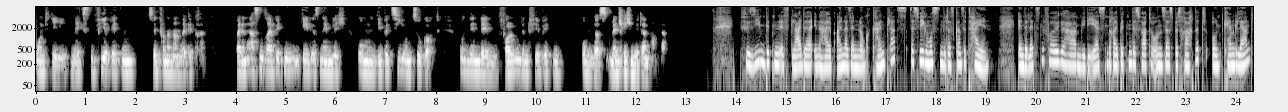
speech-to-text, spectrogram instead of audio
und die nächsten vier Bitten sind voneinander getrennt. Bei den ersten drei Bitten geht es nämlich um die Beziehung zu Gott und in den folgenden vier Bitten um das menschliche Miteinander. Für sieben Bitten ist leider innerhalb einer Sendung kein Platz, deswegen mussten wir das Ganze teilen. In der letzten Folge haben wir die ersten drei Bitten des Vaterunsers betrachtet und kennengelernt,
